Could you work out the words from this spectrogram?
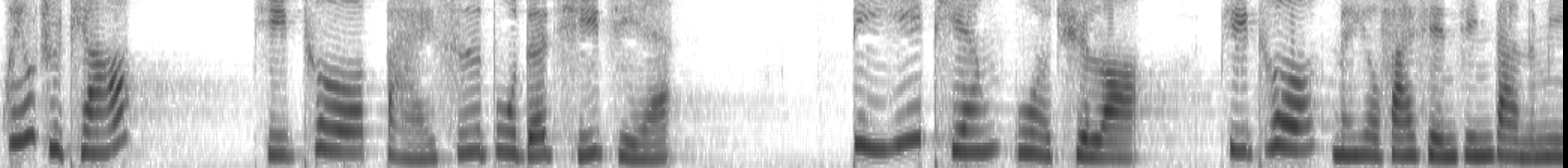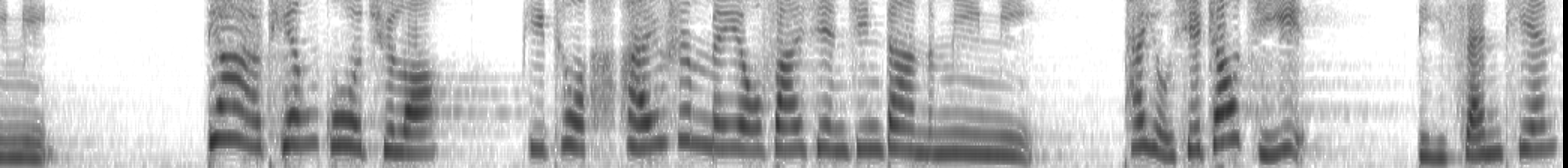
会有纸条？皮特百思不得其解。第一天过去了，皮特没有发现金蛋的秘密。第二天过去了，皮特还是没有发现金蛋的秘密，他有些着急。第三天，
